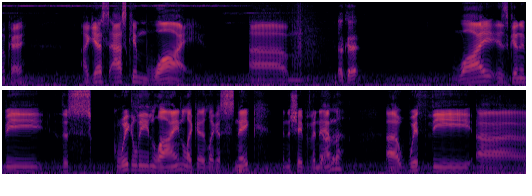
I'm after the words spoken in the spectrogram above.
Okay. I guess ask him why. Um, Okay. Why is gonna be the squiggly line, like a like a snake in the shape of an Got M, uh, with the uh,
